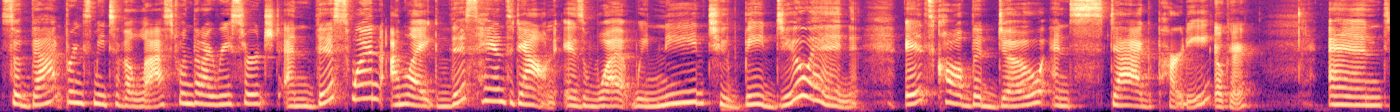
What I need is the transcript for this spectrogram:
So that brings me to the last one that I researched. And this one, I'm like, this hands down is what we need to be doing. It's called the Doe and Stag Party. Okay. And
